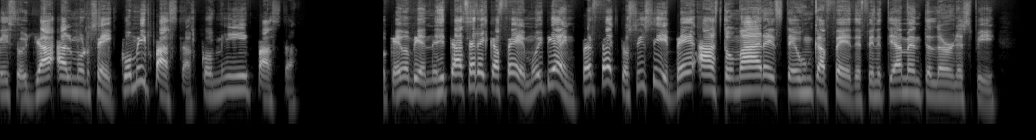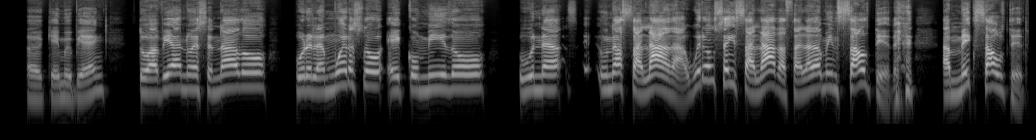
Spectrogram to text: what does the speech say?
Okay, so ya almorcé. Comí pasta, comí pasta. Ok, muy bien. Necesitas hacer el café. Muy bien. Perfecto. Sí, sí. Ve a tomar este un café. Definitivamente, Learn SP. Ok, muy bien. Todavía no he cenado. Por el almuerzo he comido una, una salada. We don't say salada. Salada means salted. a mixed salted.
